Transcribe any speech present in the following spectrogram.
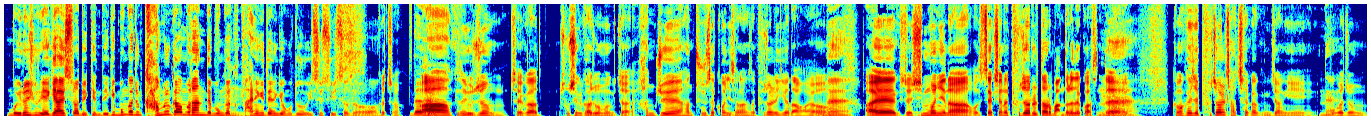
뭐 이런 식으로 얘기할 수라도 있겠는데 이게 뭔가 좀 가물가물한데 뭔가 그 음. 반영이 되는 경우도 있을 수 있어서 그렇죠. 네. 아 근데 요즘 제가 소식을 가져오면 진짜 한 주에 한 두세 건 이상 항상 표절 얘기가 나와요. 네. 아예 그 신문이나 어디 섹션에 표절을 따로 만들어야 될 것 같은데 네. 그만큼 이제 표절 자체가 굉장히 네. 뭔가 좀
